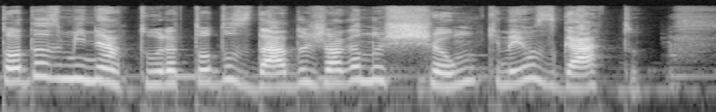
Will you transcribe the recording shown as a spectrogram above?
todas as miniaturas, todos os dados, joga no chão, que nem os gatos.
